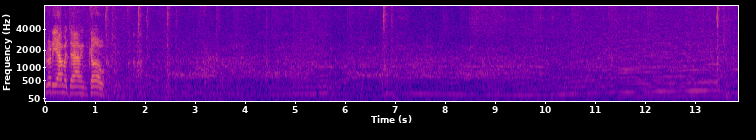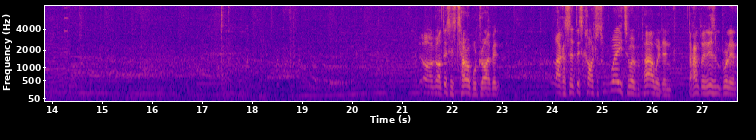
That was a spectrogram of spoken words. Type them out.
bloody hammer down and go? Oh god, this is terrible driving. Like I said, this car's just way too overpowered and the handling isn't brilliant.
